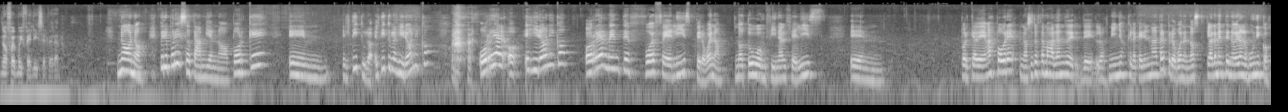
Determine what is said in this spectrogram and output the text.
no fue muy feliz el verano. No, no. Pero por eso también no. Porque em, el título, el título es irónico. o real, o es irónico, o realmente fue feliz, pero bueno, no tuvo un final feliz. Em, porque además, pobre, nosotros estamos hablando de, los niños que la querían matar, pero bueno, no, claramente no eran los únicos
